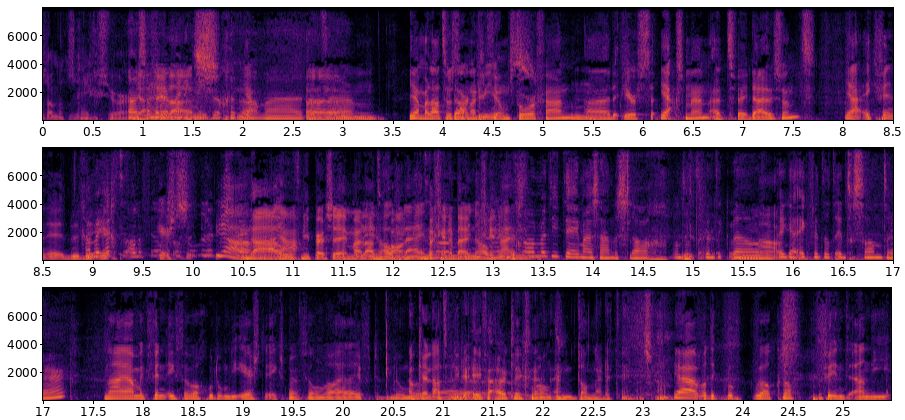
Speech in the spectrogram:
zelfs ook nog als regisseur. Oh, Ja, zover ben ik helaas. niet gekomen. Dat, Ehm, ehm, ja, maar laten we dan naar die films doorgaan. Mhm. Eh, de eerste Ja. X-Men uit 2000. Ja, ik vind... eh, de- gaan we de- echt alle films afzonderlijk ja. nou, ja. hoeft niet per se, maar laten we gewoon beginnen bij het In begin. hoofdlijnen. Gewoon met die thema's aan de slag. Want dat vind ik wel. Nou. ik, ja, ik vind dat interessanter. Nou ja, maar ik vind, ik vind wel goed om die eerste X-Men film wel heel even te benoemen. Oké, laten we die er even Eh, uitleggen want- en dan naar de thema's gaan. Ja, wat ik wel knap vind aan die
